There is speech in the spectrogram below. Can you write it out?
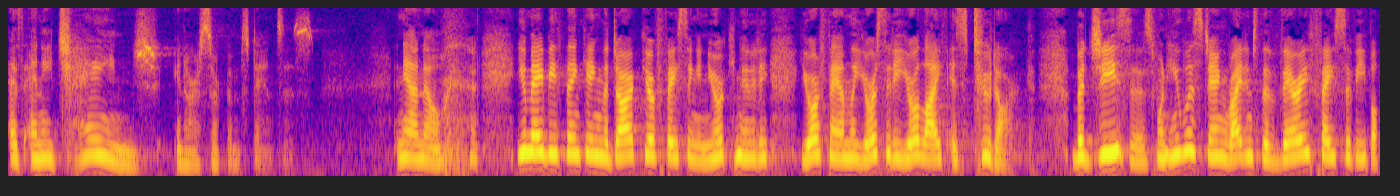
as any change in our circumstances. And yeah, no, you may be thinking the dark you're facing in your community, your family, your city, your life is too dark. But Jesus, when he was staring right into the very face of evil,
